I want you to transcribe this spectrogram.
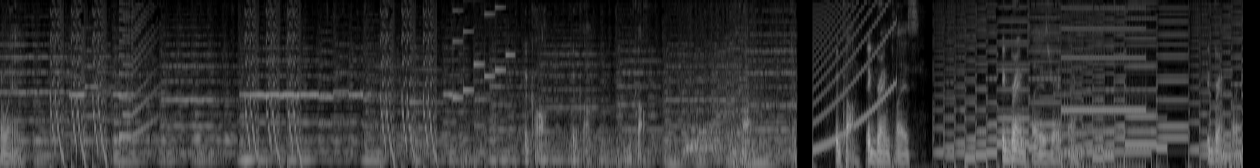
I win. Big brain plays. Big brain plays right there. Big brain plays.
